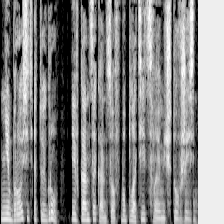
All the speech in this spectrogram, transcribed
не бросить эту игру и в конце концов воплотить свою мечту в жизнь.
